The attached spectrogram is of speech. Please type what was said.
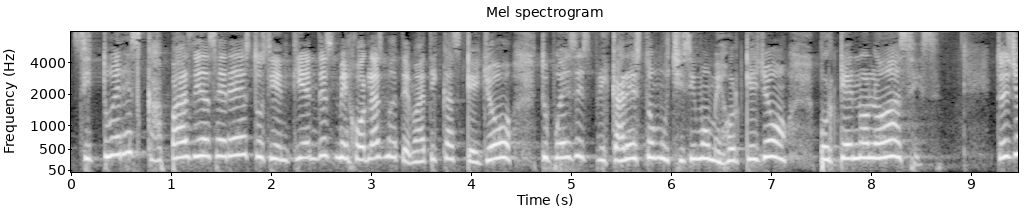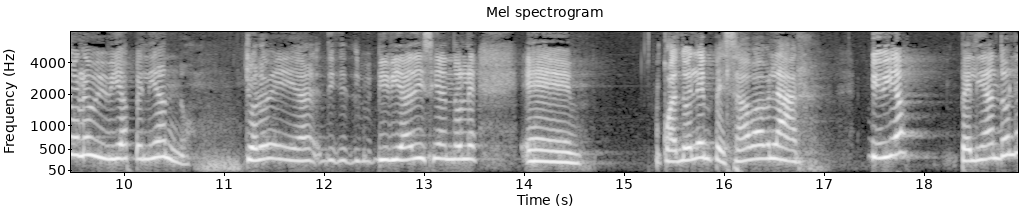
si tú eres capaz de hacer esto, si entiendes mejor las matemáticas que yo, tú puedes explicar esto muchísimo mejor que yo, ¿por qué no lo haces? Entonces yo le vivía peleando, yo le vivía diciéndole, eh, cuando él empezaba a hablar, vivía peleándole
